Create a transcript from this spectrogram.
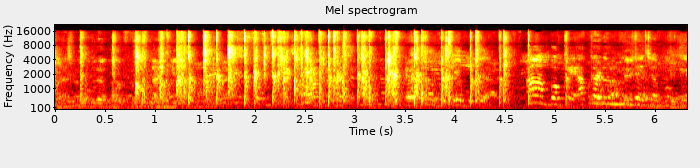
మనస్ఫూర్తిగా కోరుకుంటున్నాను. Thank you so much bouquet అక్కడ ఉంది తేజ బొకే.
